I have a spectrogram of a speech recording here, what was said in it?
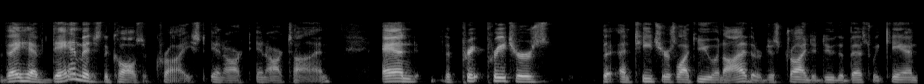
They have damaged the cause of Christ in our in our time, and the pre- preachers and teachers like you and I that are just trying to do the best we can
